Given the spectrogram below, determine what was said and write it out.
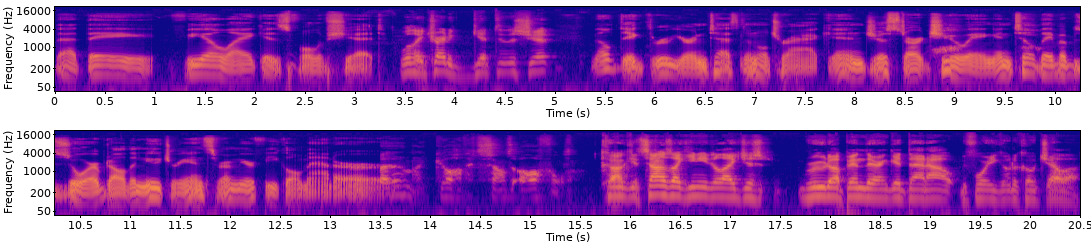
that they feel like is full of shit. Will they try to get to the shit? They'll dig through your intestinal tract and just start chewing until they've absorbed all the nutrients from your fecal matter. Oh my god, that sounds awful. Kunk, it sounds like you need to like just root up in there and get that out before you go to Coachella.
